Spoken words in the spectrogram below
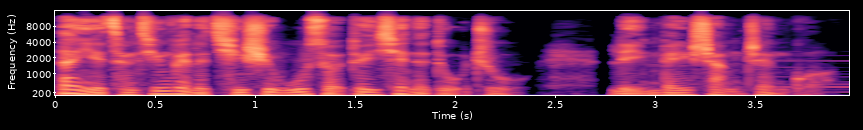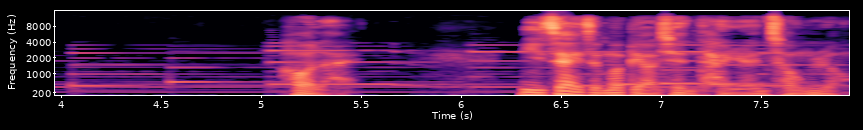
但也曾经为了其实无所兑现的赌注，临危上阵过。后来，你再怎么表现坦然从容，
